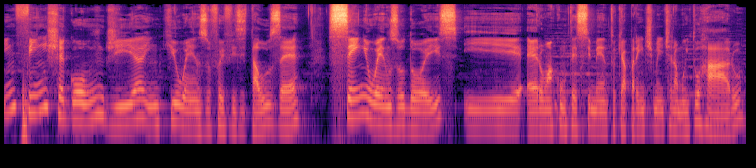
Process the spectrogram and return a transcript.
Enfim, chegou um dia em que o Enzo foi visitar o Zé, sem o Enzo 2, e era um acontecimento que aparentemente era muito raro,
